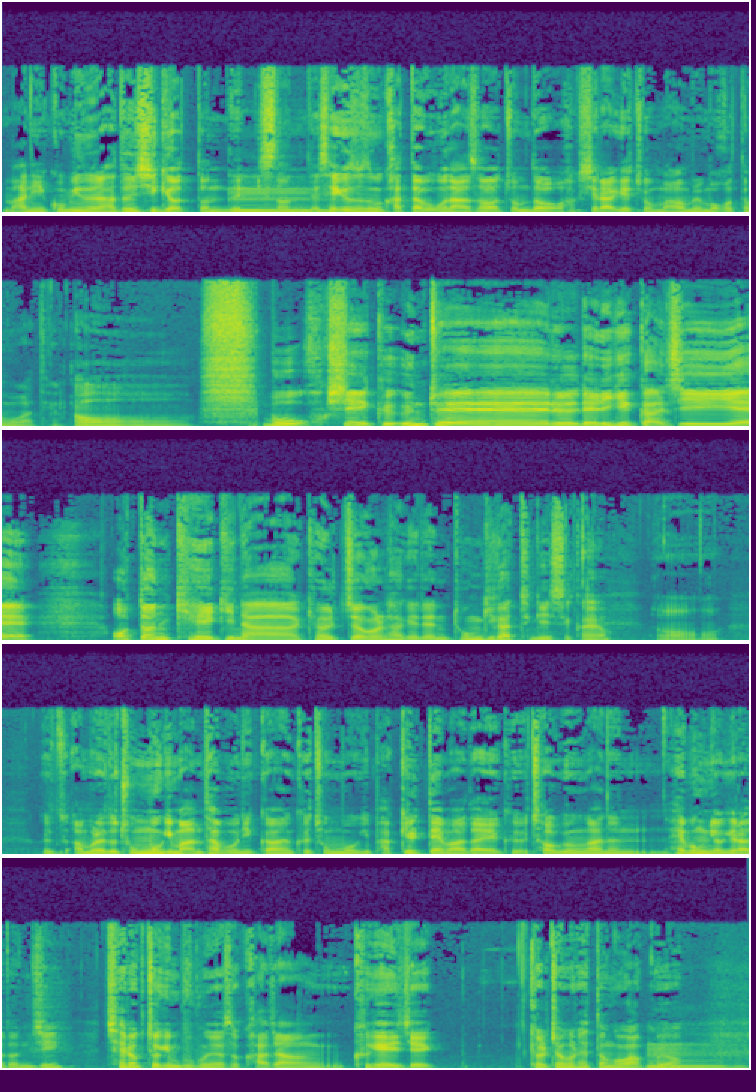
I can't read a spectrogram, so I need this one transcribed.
많이 고민을 하던 시기였던 데 음. 있었는데 세계 선수 갔다 오고 나서 좀 더 확실하게 좀 마음을 먹었던 것 같아요. 어, 뭐, 혹시 그 은퇴를 내리기까지의 어떤 계기나 결정을 하게 된 동기 같은 게 있을까요? 어, 그래도 아무래도 종목이 많다 보니까 그 종목이 바뀔 때마다의 그 적응하는 회복력이라든지 체력적인 부분에서 가장 크게 이제 결정을 했던 것 같고요. 음.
